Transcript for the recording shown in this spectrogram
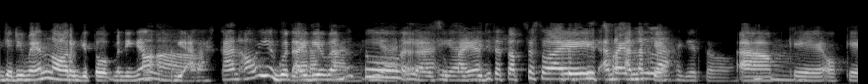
jadi menor gitu, mendingan Uh-uh. diarahkan. Oh iya, good idea Diarahkan. banget tuh, Iya, iya, iya. supaya Jadi tetap sesuai anak-anak ya. gitu. Ah. Oke, oke.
